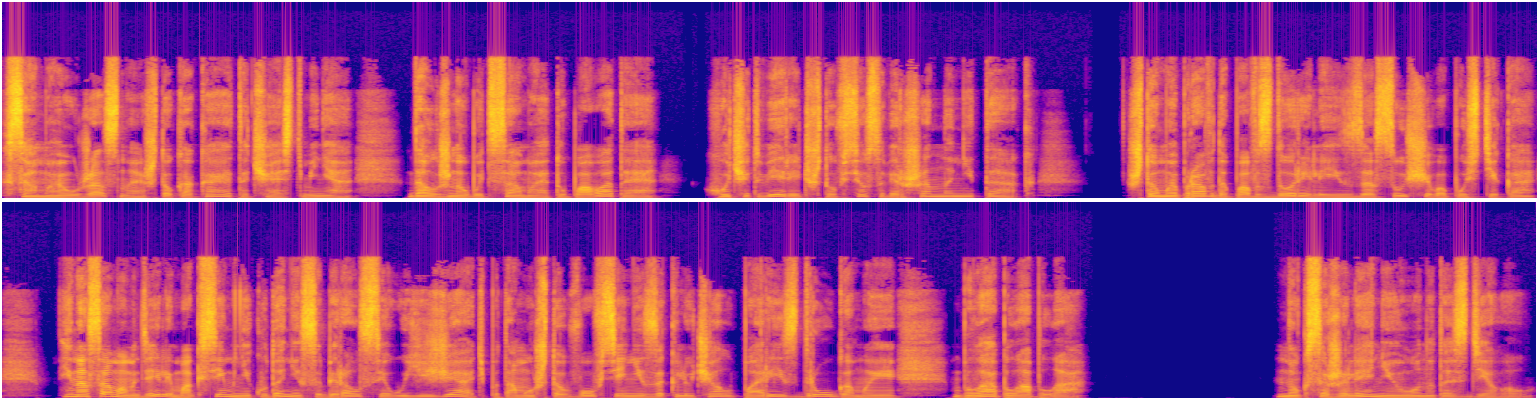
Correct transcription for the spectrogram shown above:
Самое ужасное, что какая-то часть меня, должно быть самая туповатая, хочет верить, что все совершенно не так, что мы правда повздорили из-за сущего пустяка, и на самом деле Максим никуда не собирался уезжать, потому что вовсе не заключал пари с другом и бла-бла-бла. Но, к сожалению, он это сделал.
